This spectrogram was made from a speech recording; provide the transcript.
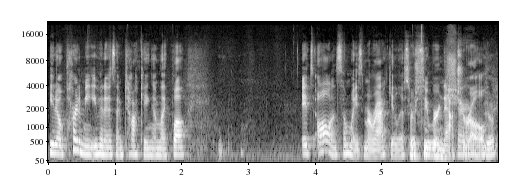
you know, part of me, even as I'm talking, I'm like, well, it's all in some ways miraculous or Absolutely. supernatural, Sure. Yep.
